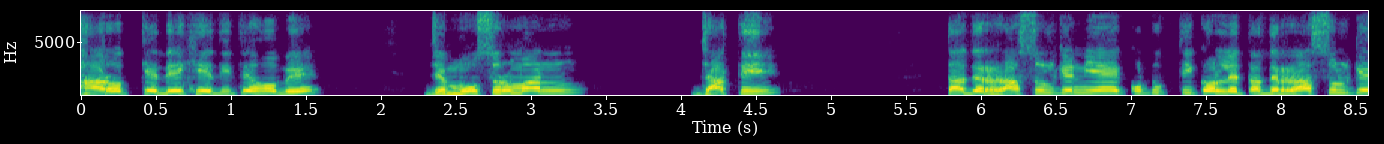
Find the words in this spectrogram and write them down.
ভারতকে দেখিয়ে দিতে হবে যে মুসলমান জাতি তাদের রাসূলকে নিয়ে কটুক্তি করলে, তাদের রাসুলকে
